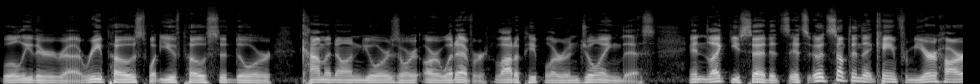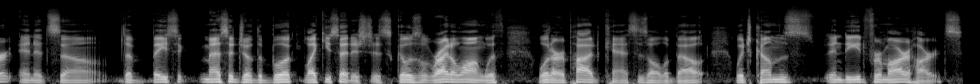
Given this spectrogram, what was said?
will either uh, repost what you've posted or comment on yours or, or whatever. A lot of people are enjoying this. And like you said, it's, it's, it's something that came from your heart and it's uh, the basic message of the book. Like you said, it just goes right along with what our podcast is all about, which comes indeed from our hearts.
